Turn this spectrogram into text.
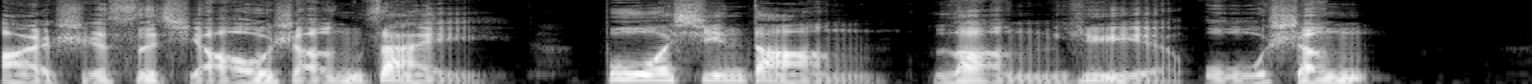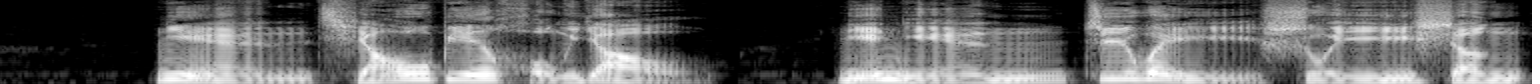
二十四桥仍在，波心荡。冷月无声，念桥边红药，年年知为谁生？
